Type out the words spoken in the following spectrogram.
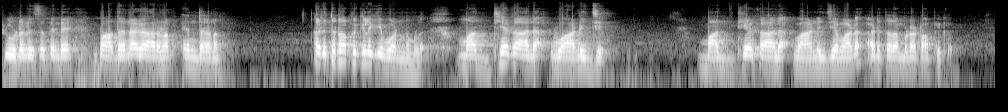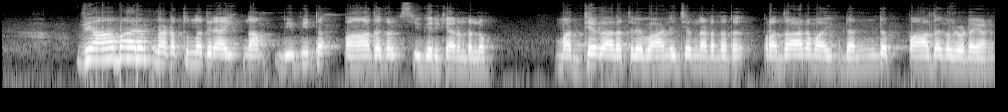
ഫ്യൂഡലിസത്തിന്റെ പതന കാരണം എന്താണ്? അടുത്ത ടോപ്പിക്കിലേക്ക് പോകണം നമ്മൾ മധ്യകാല വാണിജ്യം. മധ്യകാല വാണിജ്യമാണ് അടുത്ത നമ്മുടെ ടോപ്പിക്ക് വ്യാപാരം നടത്തുന്നതിനായി നാം വിവിധ പാതകൾ സ്വീകരിക്കാറുണ്ടല്ലോ. മധ്യകാലത്തിലെ വാണിജ്യം നടന്നത് പ്രധാനമായും രണ്ട് പാതകളിലൂടെയാണ്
